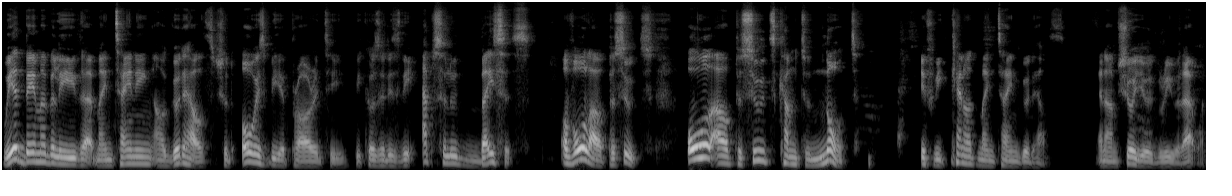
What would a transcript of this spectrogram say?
We at BEMER believe that maintaining our good health should always be a priority because it is the absolute basis of all our pursuits, all our pursuits come to naught if we cannot maintain good health. And I'm sure you agree with that one.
